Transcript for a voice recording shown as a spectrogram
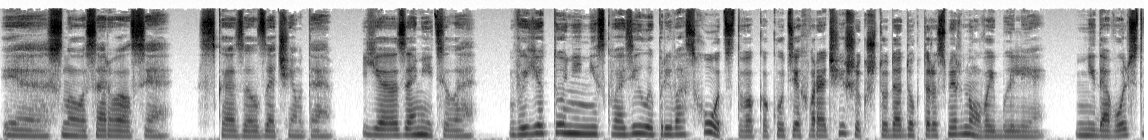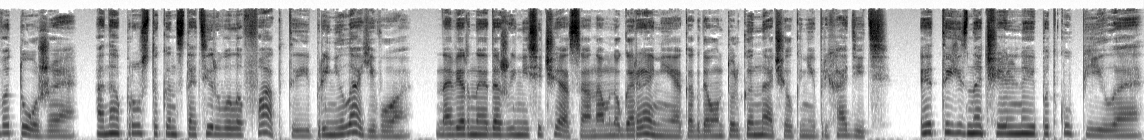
«Я снова сорвался», — сказал зачем-то. «Я заметила. В ее тоне не сквозило превосходство, как у тех врачишек, что до доктора Смирновой были. Недовольство тоже. Она просто констатировала факт и приняла его. Наверное, даже не сейчас, а намного ранее, когда он только начал к ней приходить. Это изначально и подкупило.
